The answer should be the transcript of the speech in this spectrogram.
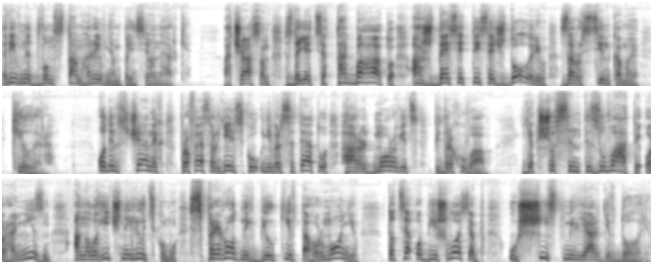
рівне 200 гривням пенсіонерки. А часом здається так багато, аж 10 тисяч доларів за розцінками кіллера. Один з вчених, професор Єльського університету Гарольд Моровіц, підрахував, якщо синтезувати організм, аналогічний людському, з природних білків та гормонів, то це обійшлося б у 6 мільярдів доларів.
